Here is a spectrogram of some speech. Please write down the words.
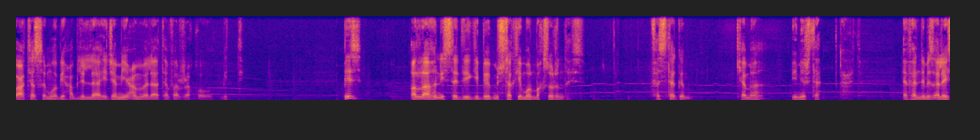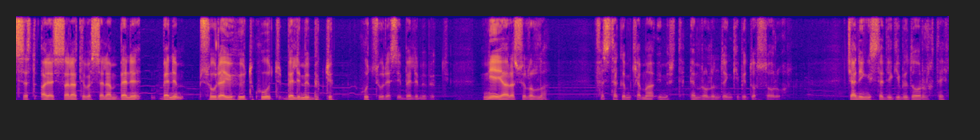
وَاَعْتَصِمُوا بِحَبْلِ اللّٰهِ جَمِيعًا وَلَا تَفَرَّقُوا Bitti. Biz Allah'ın istediği gibi müstakim olmak zorundayız. Festakim kema imirte. Evet. Efendimiz Aleyhisselatü, Aleyhisselatü Vesselam beni, benim Sure-i Hud, Hud belimi büktü. Hud suresi belimi büktü. Niye ya Resulallah? Festakim kema ümirt. Emrolunduğun gibi dosdoğru ol. Canın istediği gibi doğruluk değil.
